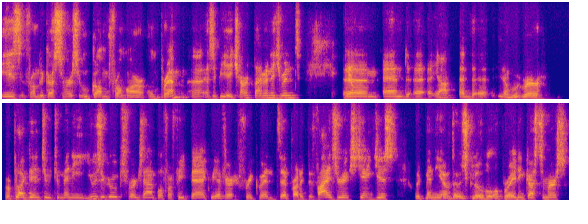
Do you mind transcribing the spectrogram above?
is from the customers who come from our on-prem uh, SAP HR time management. Yeah. Um, and uh, uh, yeah, and uh, you know we're we're plugged into too many user groups, for example, for feedback. We have very frequent uh, product advisory exchanges with many of those global operating customers.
